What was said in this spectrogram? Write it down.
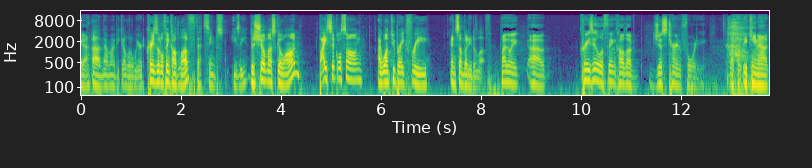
Yeah. Um, that might be a little weird. Crazy little thing called love. That seems easy. The show must go on. Bicycle song. I want to break free, and somebody to love. By the way, uh, crazy little thing called Love just turned forty. Like it came out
